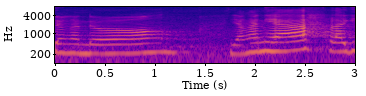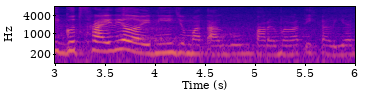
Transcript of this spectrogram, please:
Jangan dong. Jangan ya. Lagi Good Friday loh ini Jumat Agung. Parah banget ih kalian.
